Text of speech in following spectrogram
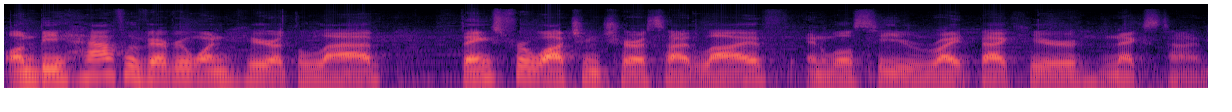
On behalf of everyone here at the lab, thanks for watching Chairside Live, and we'll see you right back here next time.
